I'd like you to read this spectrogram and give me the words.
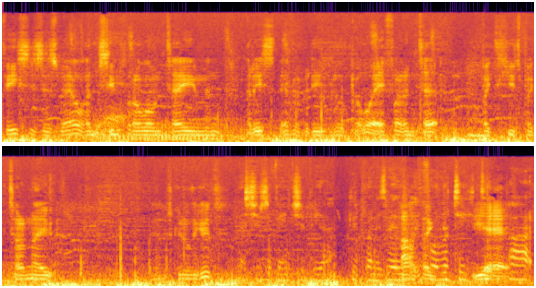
faces as well. I hadn't seen for a long time, and the race. Everybody really put a lot of effort into it. Big, huge, big turnout. Yeah, it was really good. This year's event should be a good one as well. I think- forward to yeah. taking part.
